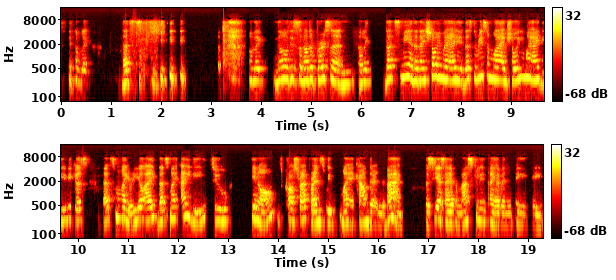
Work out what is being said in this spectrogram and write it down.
and I'm like, that's me. I'm like, no, this is another person. I'm like, that's me. And then I show him my ID. That's the reason why I'm showing you my ID because that's my real ID. That's my ID to you know, cross reference with my account there in the bank. Because yes, I have a masculine, I have an, a, a,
